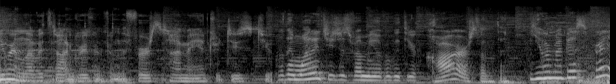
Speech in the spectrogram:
You were in love with Don Griffin from the first time I introduced you. Well, then why don't you just run me over with your car or something? You were my best friend.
